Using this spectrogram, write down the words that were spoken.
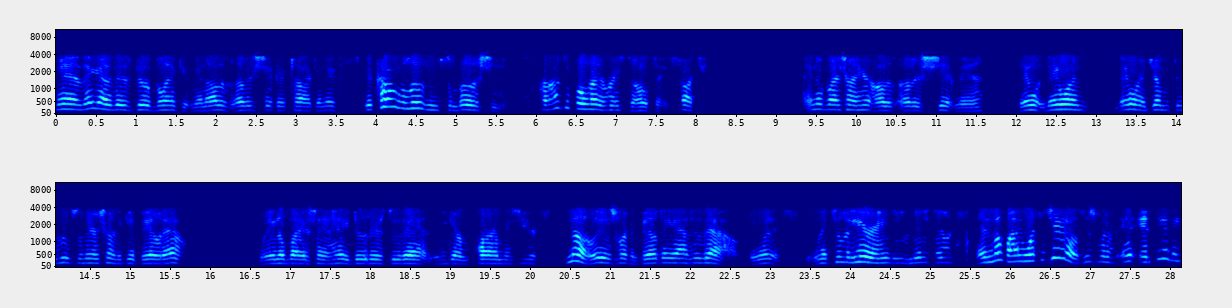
Man, they gotta just do a blanket, man. All this other shit they're talking, they're they're convoluting some bullshit. I'm just go ahead and erase the whole thing. Fuck it. Ain't nobody trying to hear all this other shit, man. They want they want they want to jump through hoops and they're trying to get bailed out. Well, ain't nobody saying, hey, do this, do that, and we got requirements here. No, they just fucking bailed their asses out. They went went to a hearing, they admitted them, and nobody went to jail. Just went, and, and then they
